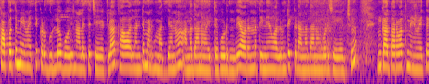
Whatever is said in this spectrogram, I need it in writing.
కాకపోతే మేమైతే ఇక్కడ గుళ్ళో భోజనాలు అయితే చేయట్లా. కావాలంటే మనకి మధ్యాహ్నం అన్నదానం అయితే కూడా ఉంది. ఎవరన్నా తినే వాళ్ళు ఉంటే ఇక్కడ అన్నదానం కూడా చేయొచ్చు. ఇంకా ఆ తర్వాత మేమైతే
